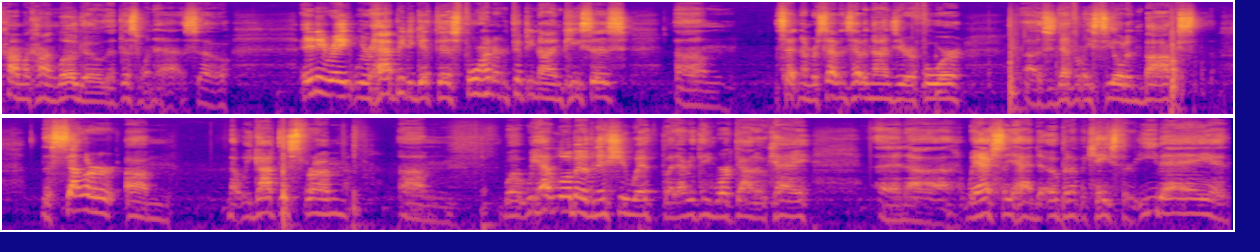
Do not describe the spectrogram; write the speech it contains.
Comic Con logo that this one has. So, at any rate, we were happy to get this 459 pieces, um, set number 77904. Uh, this is definitely sealed in box. The seller um, that we got this from, um, well, we had a little bit of an issue with, but everything worked out okay. And uh, we actually had to open up a case through eBay and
